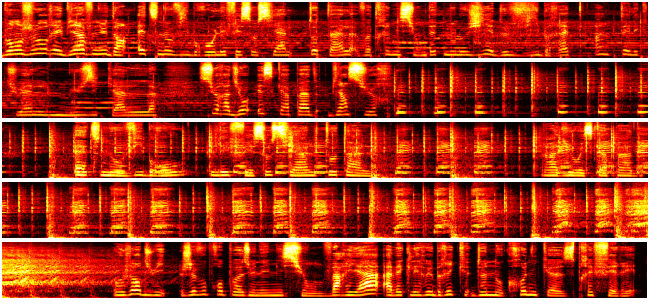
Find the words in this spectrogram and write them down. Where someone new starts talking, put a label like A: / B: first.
A: Bonjour et bienvenue dans Ethno Vibro, l'effet social total, votre émission d'ethnologie et de vibrette intellectuelle musicale sur Radio Escapade, bien sûr. Ethno Vibro, l'effet social total. Radio Escapade. Aujourd'hui, je vous propose une émission varia avec les rubriques de nos chroniqueuses préférées.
